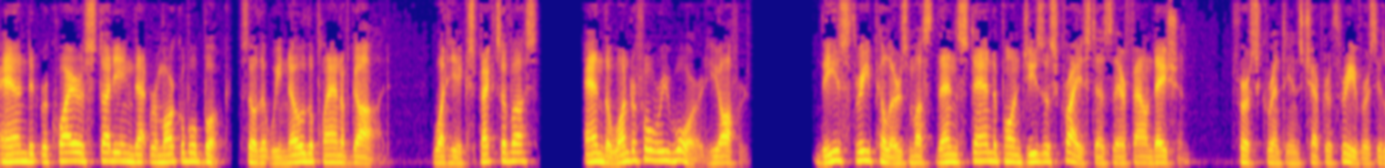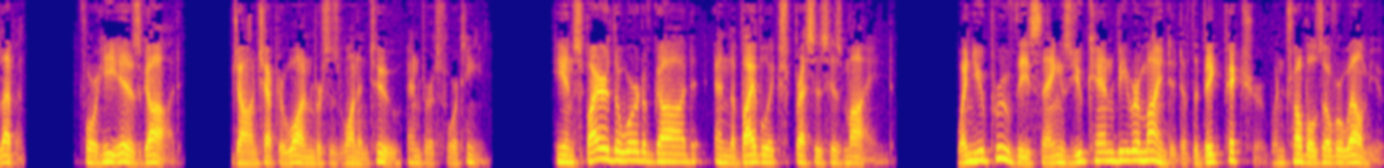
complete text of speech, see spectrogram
And it requires studying that remarkable book so that we know the plan of God, what he expects of us, and the wonderful reward he offers. These three pillars must then stand upon Jesus Christ as their foundation. 1 Corinthians chapter 3 verse 11. For he is God. John chapter 1 verses 1 and 2 and verse 14. He inspired the word of God and the Bible expresses his mind. When you prove these things, you can be reminded of the big picture when troubles overwhelm you,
